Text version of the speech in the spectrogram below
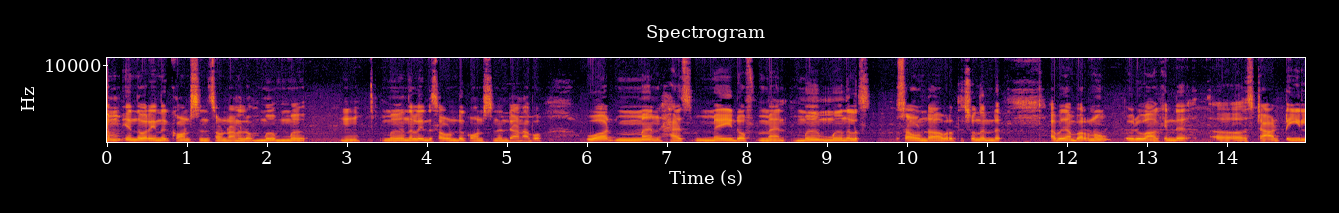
എം എന്ന് പറയുന്നത് കോൺസ്റ്റന്റ് സൗണ്ടാണല്ലോ. മ് മ് മ് എന്നുള്ളതിന്റെ സൗണ്ട് കോൺസ്റ്റന്റ് ആണ്. അപ്പോൾ വാട്ട് മൻ ഹാസ് മെയ്ഡ് ഓഫ് മാൻ മ മ് എന്നുള്ള സൗണ്ട് ആവർത്തിച്ച് വന്നിട്ടുണ്ട്. അപ്പോൾ ഞാൻ പറഞ്ഞു ഒരു വാക്കിന്റെ സ്റ്റാർട്ടിങ്ങിൽ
